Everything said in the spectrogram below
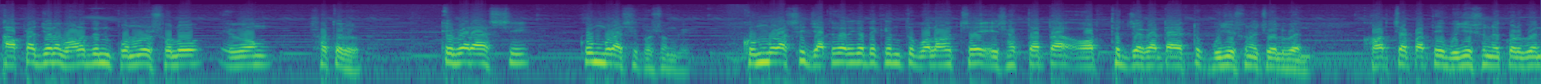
আপনার জন্য ভালো দিন পনেরো, ষোলো এবং সতেরো। এবার আসছি কুম্ভ রাশি প্রসঙ্গে। কুম্ভ রাশি জাতকারিকাতে কিন্তু বলা হচ্ছে এই সপ্তাহটা অর্থের জায়গাটা একটু বুঝে শুনে চলবেন। খরচাপাতি বুঝে শুনে করবেন।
